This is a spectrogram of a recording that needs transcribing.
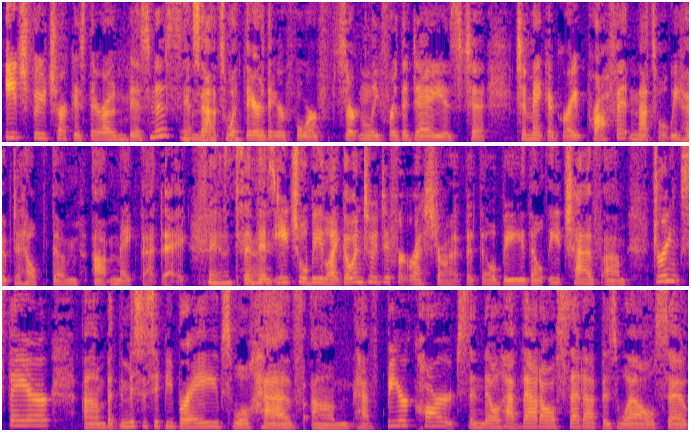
each food truck is their own business, and that's what they're there for. Certainly for the day is to to make a great profit, and that's what we hope to help them uh, make that day. So then each will be like going to a different restaurant, but they'll be they'll each have um, drinks there. Um, but the Mississippi Braves will have um, have beer carts, and they'll have that all set up as well. So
